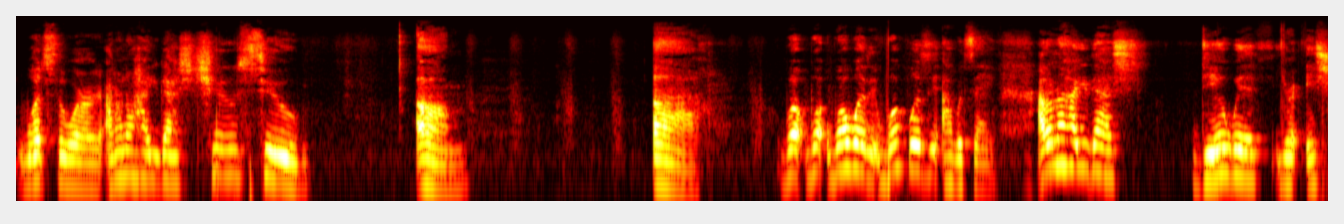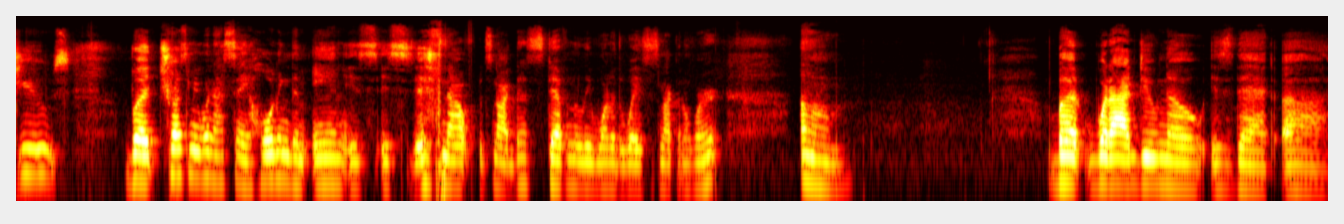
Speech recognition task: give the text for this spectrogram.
what's the word? I don't know how you guys choose to um uh what what what was it what was it I would say? I don't know how you guys deal with your issues but trust me when I say holding them in is it's it's not it's not that's definitely one of the ways it's not going to work. Um but what I do know is that uh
